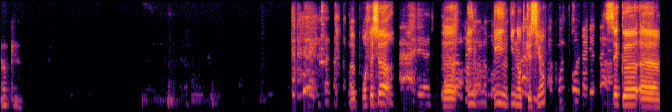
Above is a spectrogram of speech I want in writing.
OK. Euh, professeur, euh, une, autre question, c'est que euh,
